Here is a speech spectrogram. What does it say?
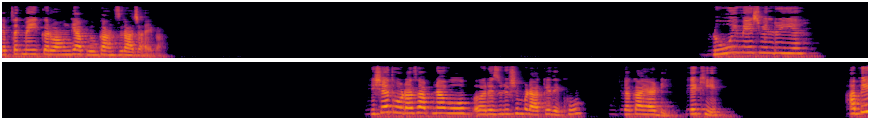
जब तक मैं ये करवाऊँगी, आप लोगों का आंसर आ जाएगा। ब्लू इमेज मिल रही है। निशा थोड़ा सा अपना वो रेजोल्यूशन बढ़ा के देखो। पूजा का या डी देखिए। अभी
